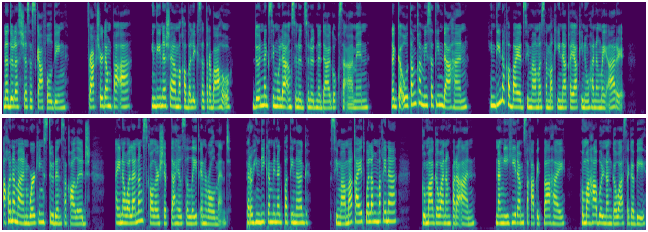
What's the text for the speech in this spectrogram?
nadulas siya sa scaffolding. Fractured ang paa, hindi na siya makabalik sa trabaho. Doon nagsimula ang sunod-sunod na dagok sa amin. Nagkautang kami sa tindahan, hindi nakabayad si Mama sa makina kaya kinuha ng may-ari. Ako naman, working student sa college, ay nawala ng scholarship dahil sa late enrollment. Pero hindi kami nagpatinag. Si Mama kahit walang makina, gumagawa ng paraan, nangihiram sa kapitbahay, humahabol ng gawa sa gabi.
